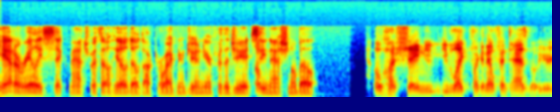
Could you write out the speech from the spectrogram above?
He had a really sick match with El Hijo del Dr. Wagner Jr. for the GHC Oh. national belt. Oh, hush, Shane. You you like fucking El Phantasmo. You're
